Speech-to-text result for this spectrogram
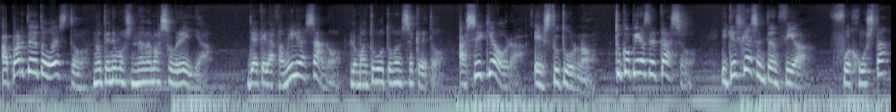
Aparte de todo esto, no tenemos nada más sobre ella, ya que la familia Sano lo mantuvo todo en secreto. Así que ahora es tu turno. ¿Tú qué opinas del caso? ¿Y qué es que la sentencia ¿Fue justa?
